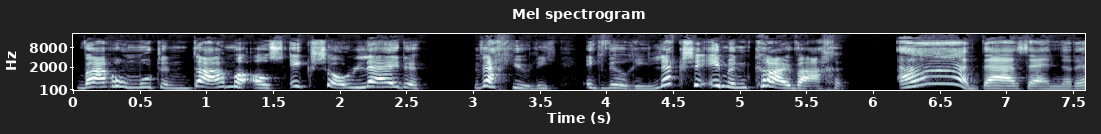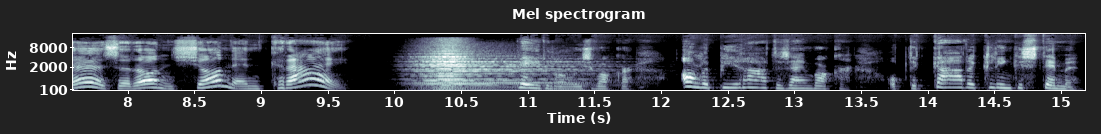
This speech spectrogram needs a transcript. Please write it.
Waarom moet een dame als ik zo lijden? Weg jullie, ik wil relaxen in mijn kruiwagen. Ah, daar zijn Reus, Ron, John en Kraai. Pedro is wakker. Alle piraten zijn wakker. Op de kade klinken stemmen.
